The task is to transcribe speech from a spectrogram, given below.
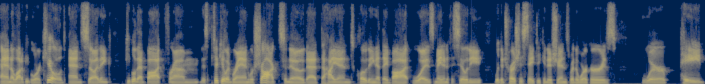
and a lot of people were killed. And so I think people that bought from this particular brand were shocked to know that the high end clothing that they bought was made in a facility with atrocious safety conditions where the workers were paid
